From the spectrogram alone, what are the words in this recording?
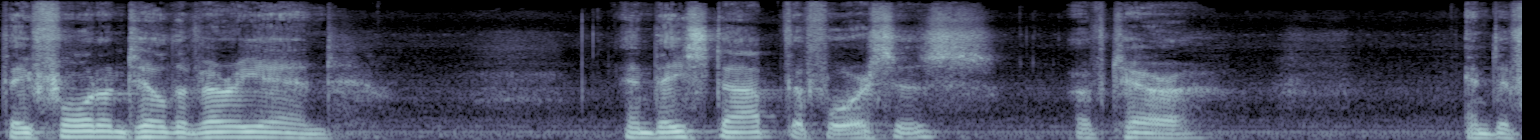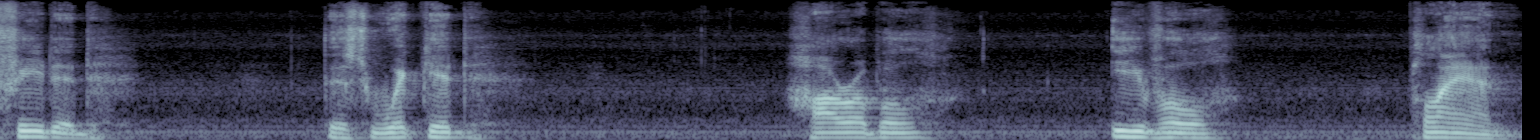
They fought until the very end. And they stopped the forces of terror and defeated this wicked, horrible, evil plan.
